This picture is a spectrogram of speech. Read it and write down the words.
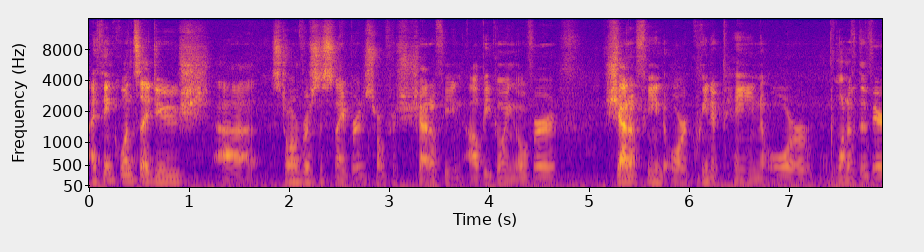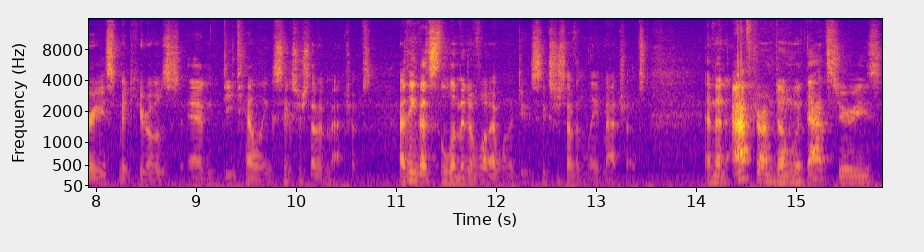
I think once I do uh, Storm versus Sniper and Storm versus Shadow Fiend, I'll be going over Shadow Fiend or Queen of Pain or one of the various mid heroes and detailing six or seven matchups. I think that's the limit of what I want to do, six or seven lane matchups. And then after I'm done with that series,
